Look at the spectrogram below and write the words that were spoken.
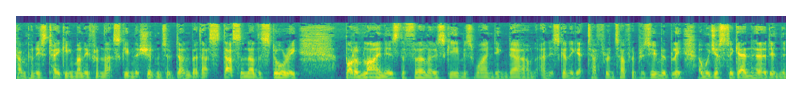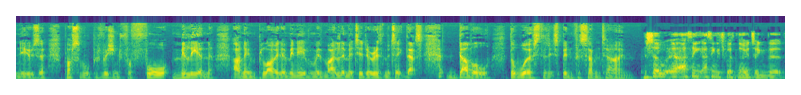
companies taking money from that scheme that shouldn't have done, but that's that's another story. Bottom line is the furlough scheme is winding down, and it's going to get tougher and tougher, presumably. And we just again heard in the news a possible provision for four million unemployed. I mean, even with my limited arithmetic, that's double the worst that it's been for some time. So uh, I think I think it's worth noting that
